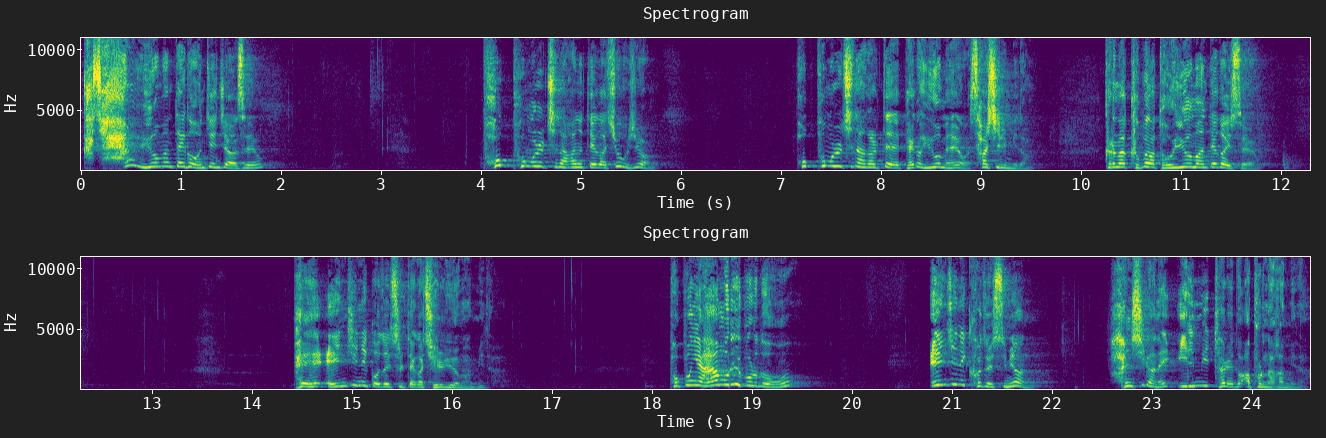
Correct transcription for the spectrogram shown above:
가장 위험한 때가 언제인지 아세요? 폭풍을 지나가는 때가 죠 폭풍을 지나갈 때 배가 위험해요. 사실입니다. 그러나 그보다 더 위험한 때가 있어요. 배 엔진이 꺼져 있을 때가 제일 위험합니다. 폭풍이 아무리 불어도 엔진이 꺼져 있으면 한 시간에 1미터라도 앞으로 나갑니다.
